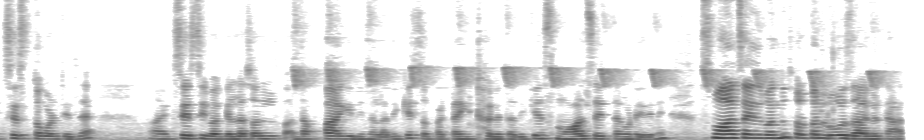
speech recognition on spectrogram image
ಎಕ್ಸೆಸ್ ತೊಗೊಳ್ತಿದ್ದೆ. ಎಕ್ಸೆಸ್ ಇವಾಗೆಲ್ಲ ಸ್ವಲ್ಪ ದಪ್ಪ ಆಗಿದ್ದೀನಲ್ಲ ಅದಕ್ಕೆ ಸ್ವಲ್ಪ ಟೈಟ್ ಆಗುತ್ತೆ. ಅದಕ್ಕೆ ಸ್ಮಾಲ್ ಸೈಜ್ ತಗೊಂಡಿದ್ದೀನಿ. ಸ್ಮಾಲ್ ಸೈಜ್ ಬಂದು ಸ್ವಲ್ಪ ಲೂಸ್ ಆಗುತ್ತೆ ಆ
